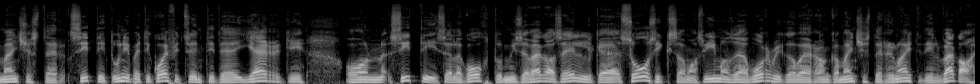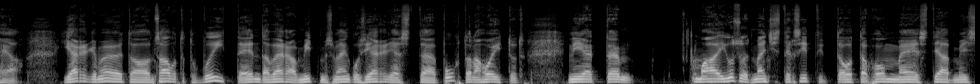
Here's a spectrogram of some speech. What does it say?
Manchester Cityt. Unibeti koefitsientide järgi on City selle kohtumise väga selge soosik, samas viimase aja vormikõver on ka Manchester Unitedil väga hea. järgemööda on saavutatud võite, enda värav mitmes mängus järjest puhtana hoitud, nii et ma ei usu, et Manchester Cityt ootab homme ees teab mis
